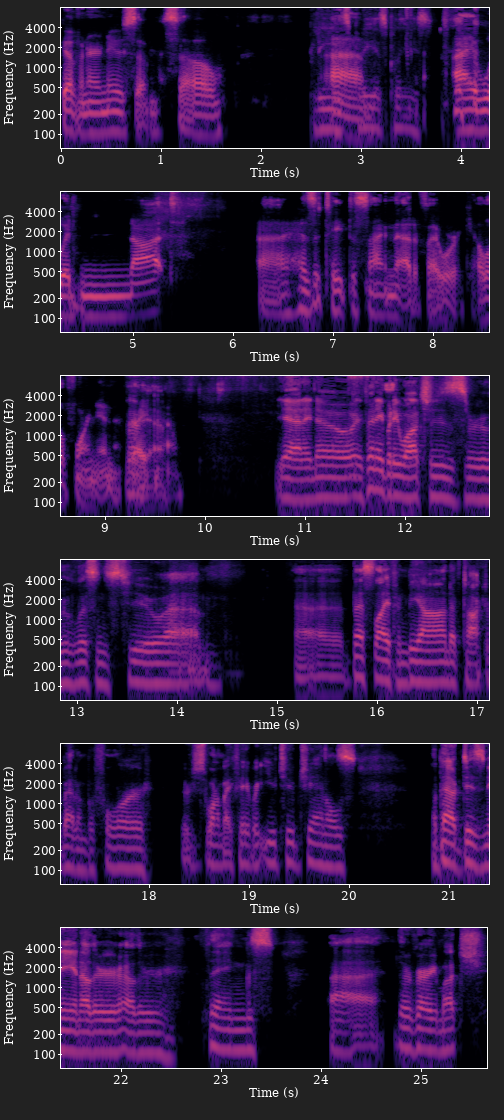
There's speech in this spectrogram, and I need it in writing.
Governor Newsom. So please um, please please I would not uh, hesitate to sign that if I were a Californian Oh, right yeah. now. Yeah, and I know if anybody watches or listens to um, uh, Best Life and Beyond, I've talked about them before. They're just one of my favorite YouTube channels about Disney and other other things. Uh, they're very much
